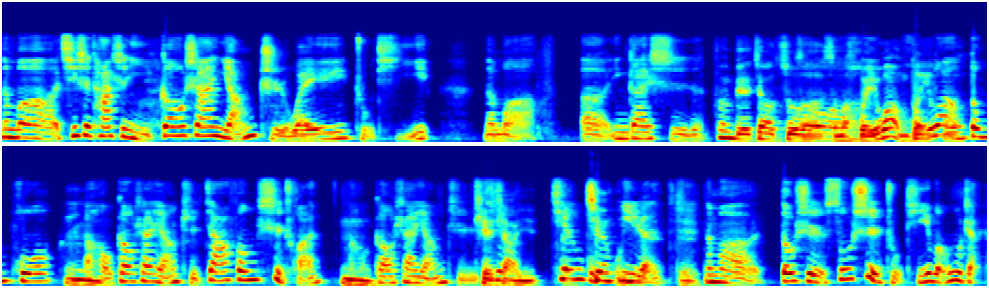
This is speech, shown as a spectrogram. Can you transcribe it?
那么其实它是以高山仰止为主题，那么。呃，应该是分别叫做什么？回望回望东坡，然后高山仰止家风世传，然后高山仰止天下一千古一人。对，那么都是苏轼主题文物展，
